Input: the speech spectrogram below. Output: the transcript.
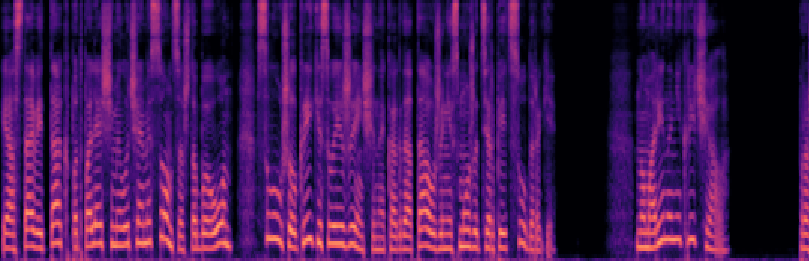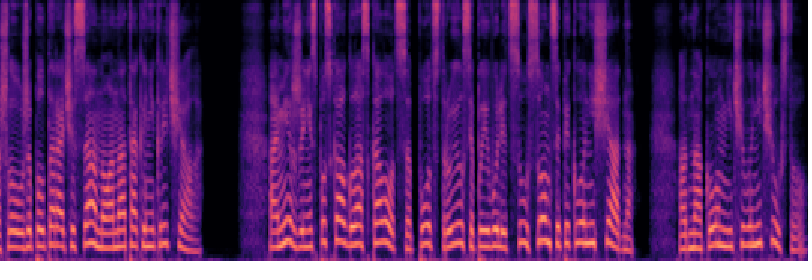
и оставить так под палящими лучами солнца, чтобы он слушал крики своей женщины, когда та уже не сможет терпеть судороги. Но Марина не кричала. Прошло уже полтора часа, но она так и не кричала. Амир же не спускал глаз с колодца, пот струился по его лицу, солнце пекло нещадно. Однако он ничего не чувствовал.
